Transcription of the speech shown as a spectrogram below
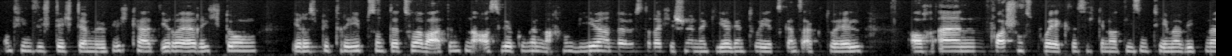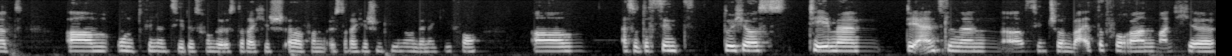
und hinsichtlich der Möglichkeit ihrer Errichtung, ihres Betriebs und der zu erwartenden Auswirkungen machen wir an der österreichischen Energieagentur jetzt ganz aktuell auch ein Forschungsprojekt, das sich genau diesem Thema widmet, ähm, und finanziert ist von der österreichisch, äh, vom österreichischen Klima- und Energiefonds. Ähm, also das sind durchaus Themen, die einzelnen äh, sind schon weiter voran, manche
